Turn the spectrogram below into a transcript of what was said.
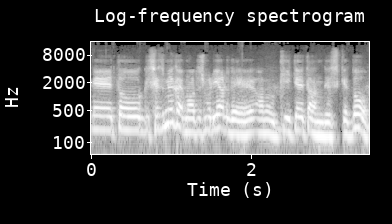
えっ、ー、と、説明会も私もリアルで、あの、聞いてたんですけど、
